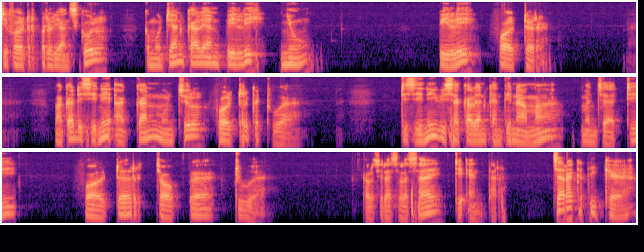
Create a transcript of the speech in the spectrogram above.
di folder Berlian School, kemudian kalian pilih New, pilih folder. Nah, maka di sini akan muncul folder kedua. Di sini bisa kalian ganti nama menjadi folder coba 2. Kalau sudah selesai, di enter. Cara ketiga,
